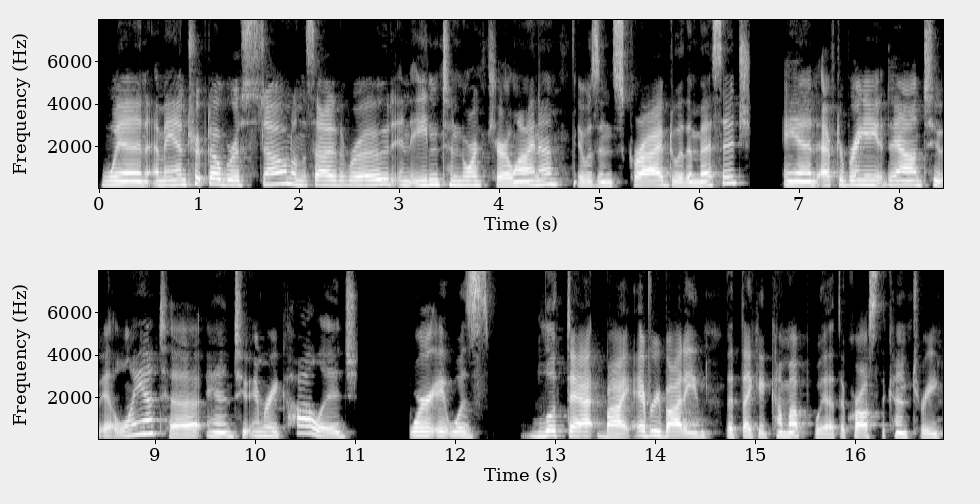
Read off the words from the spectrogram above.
when a man tripped over a stone on the side of the road in Edenton, North Carolina. It was inscribed with a message. And after bringing it down to Atlanta and to Emory College, where it was looked at by everybody that they could come up with across the country,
